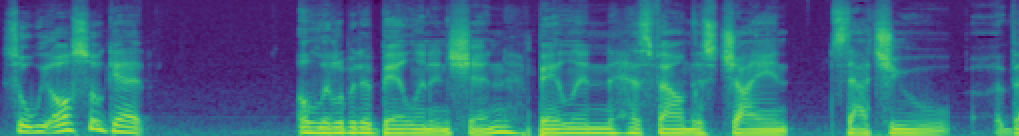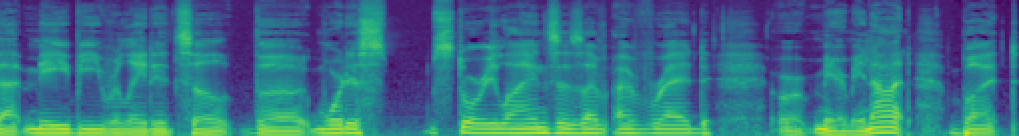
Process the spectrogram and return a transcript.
So we also get a little bit of Baylan and Shin. Baylan has found this giant statue that may be related to the Mortis storylines, as I've, I've read, or may or may not, but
